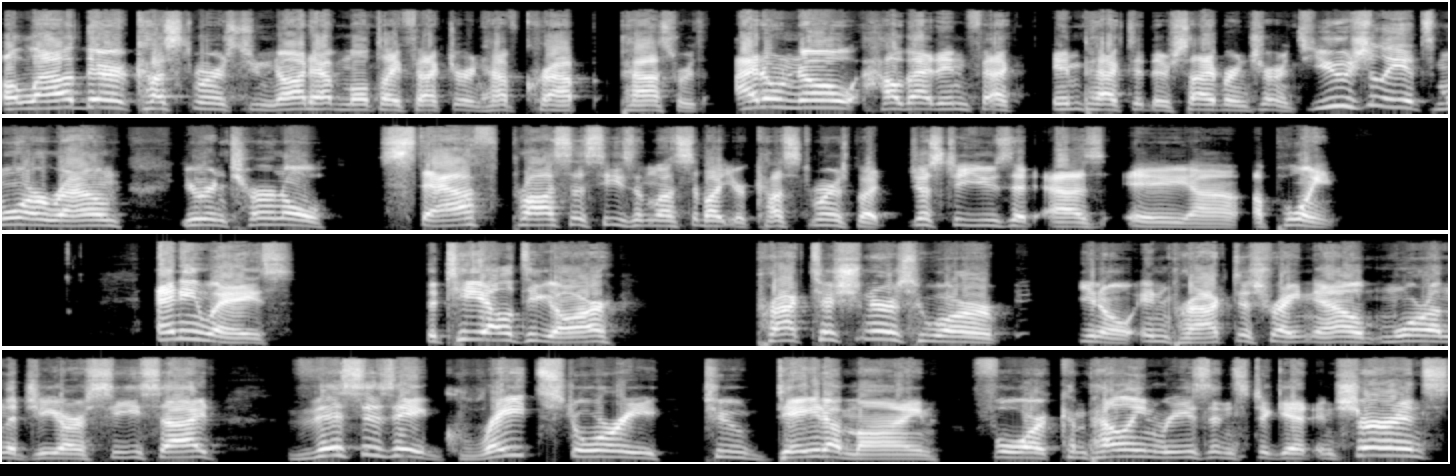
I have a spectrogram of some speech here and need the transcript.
allowed their customers to not have multi factor and have crap passwords. I don't know how that in fact impacted their cyber insurance. Usually it's more around your internal staff processes and less about your customers, but just to use it as a, uh, a point. Anyways, the TLDR practitioners who are you know, in practice right now, more on the GRC side. This is a great story to data mine for compelling reasons to get insurance,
